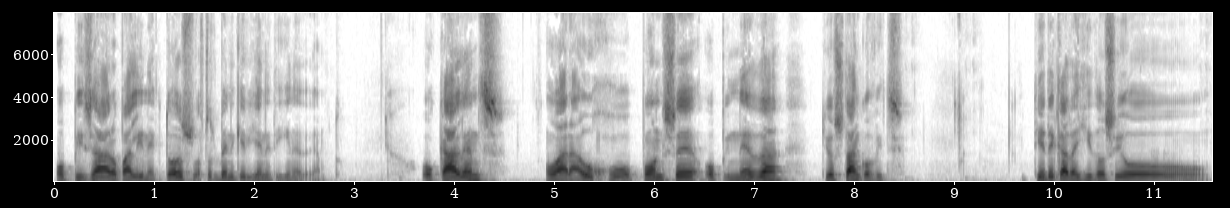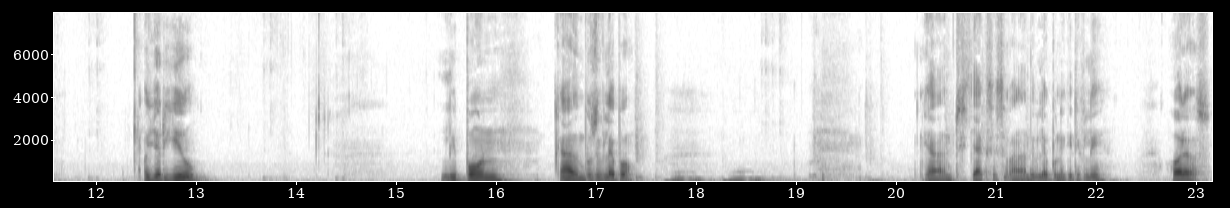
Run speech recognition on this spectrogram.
ο Πιζάρο πάλι είναι εκτός. Αυτός μπαίνει και βγαίνει. Τι γίνεται. Ο Κάλεν, ο Αραούχο, ο Πόνσε, ο Πινέδα και ο Στάνκοβιτς. Τι 11 έχει δώσει ο, ο Γεωργίου; Λοιπόν, κάνε πώ βλέπω. Για να τους φτιάξεις, να τη βλέπουν και τυφλοί. Ωραίος.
